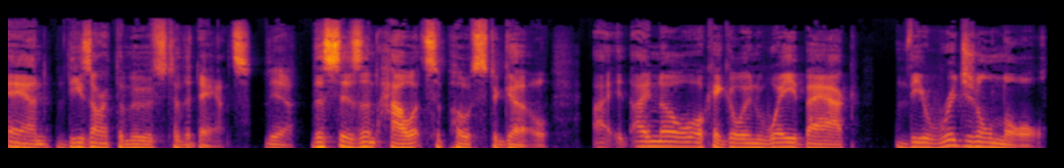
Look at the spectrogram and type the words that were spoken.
and mm-hmm. these aren't the moves to the dance. yeah. This isn't how it's supposed to go. I I know okay, going way back, the original Gnoll,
